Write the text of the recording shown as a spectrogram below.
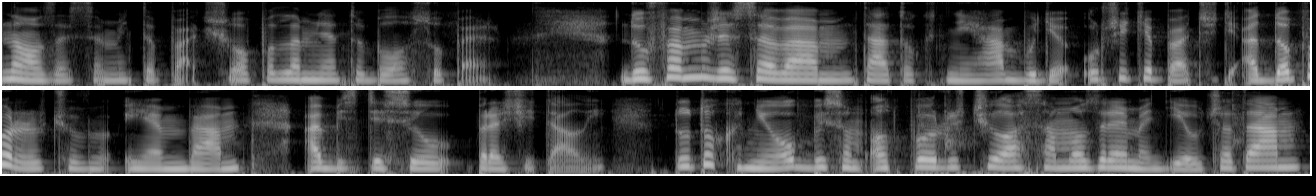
naozaj sa mi to páčilo. Podľa mňa to bolo super. Dúfam, že sa vám táto kniha bude určite páčiť a doporučujem vám, aby ste si ju prečítali. Túto knihu by som odporúčila samozrejme dievčatám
